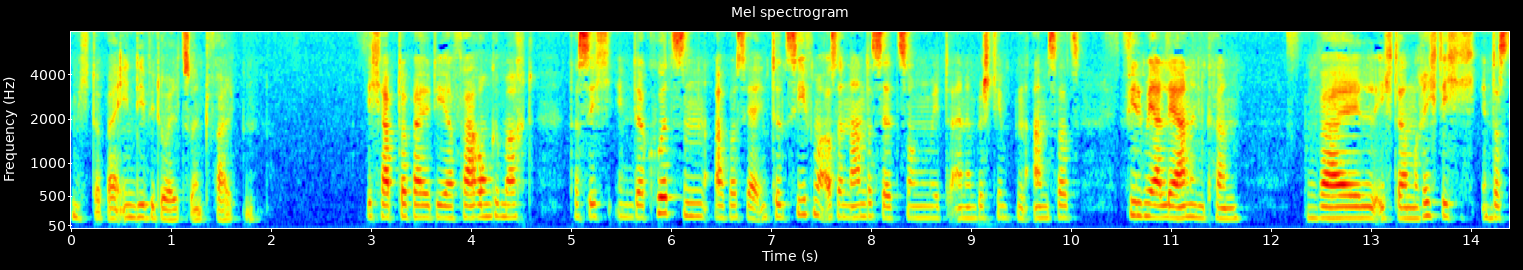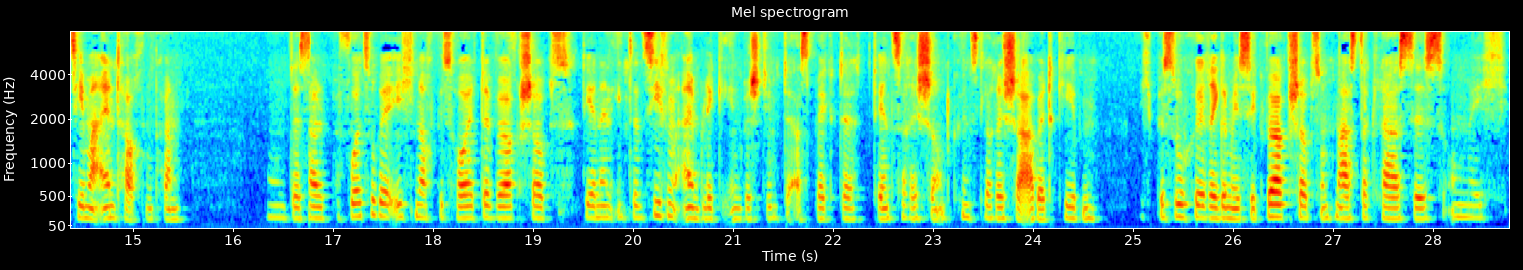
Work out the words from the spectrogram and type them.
mich dabei individuell zu entfalten. Ich habe dabei die Erfahrung gemacht, dass ich in der kurzen, aber sehr intensiven Auseinandersetzung mit einem bestimmten Ansatz viel mehr lernen kann weil ich dann richtig in das Thema eintauchen kann. Und deshalb bevorzuge ich noch bis heute Workshops, die einen intensiven Einblick in bestimmte Aspekte tänzerischer und künstlerischer Arbeit geben. Ich besuche regelmäßig Workshops und Masterclasses, um mich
